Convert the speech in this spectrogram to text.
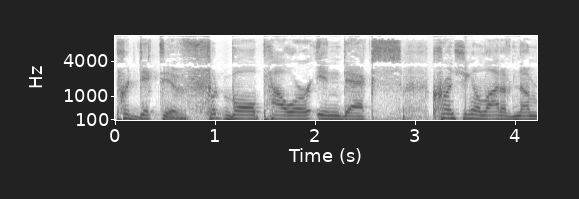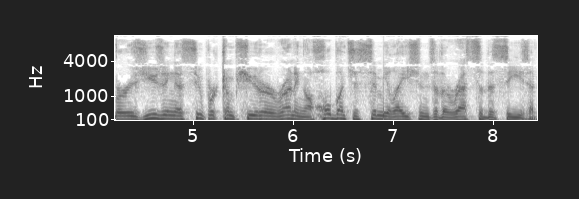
predictive. Football power index, crunching a lot of numbers, using a supercomputer, running a whole bunch of simulations of the rest of the season.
